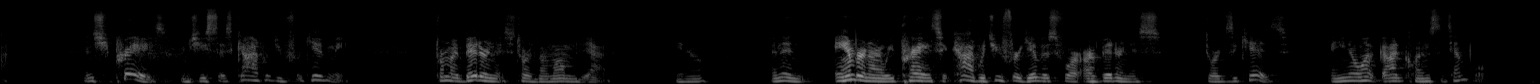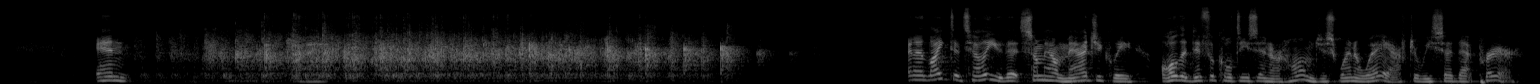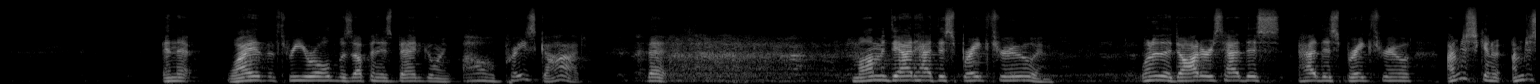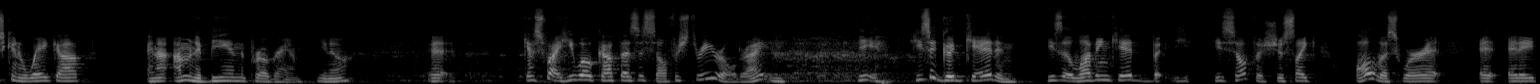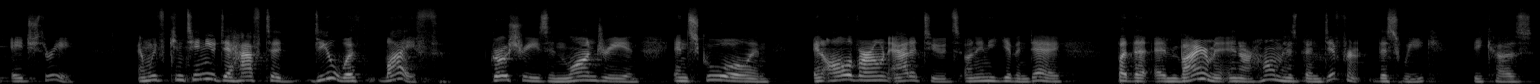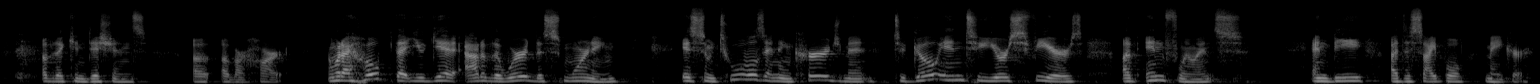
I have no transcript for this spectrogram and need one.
And she prays and she says, God, would you forgive me for my bitterness towards my mom and dad? You know? And then Amber and I, we pray and say, God, would you forgive us for our bitterness towards the kids? And you know what? God cleansed the temple. And And I'd like to tell you that somehow magically all the difficulties in our home just went away after we said that prayer. And that why the three year old, was up in his bed going, Oh, praise God that mom and dad had this breakthrough and one of the daughters had this had this breakthrough. I'm just gonna i'm just gonna wake up and I, am gonna be in the program you know? It, guess what? He woke up as a selfish three-year-old right? And he he's a good kid and he's a loving kid but he, he's selfish just like all of us were at, at, at age, age three. And we've continued to have to deal with life groceries and laundry and, and school and, and all of our own attitudes on any given day. But the environment in our home has been different this week because of the conditions of, of our heart. And what I hope that you get out of the word this morning is some tools and encouragement to go into your spheres of influence and be a disciple maker.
